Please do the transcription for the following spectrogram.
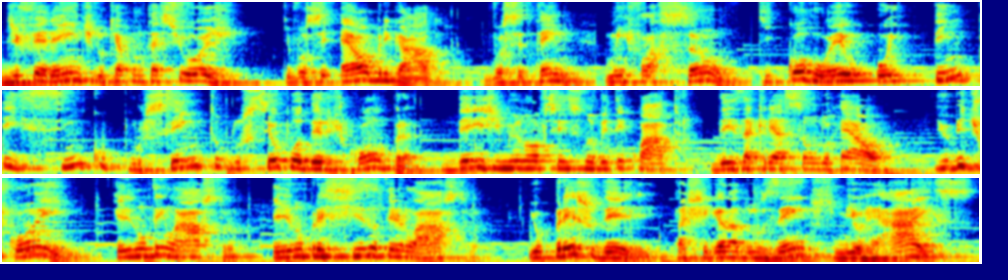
diferente do que acontece hoje, que você é obrigado. Você tem uma inflação que corroeu 85% do seu poder de compra desde 1994, desde a criação do real. E o Bitcoin, ele não tem lastro, ele não precisa ter lastro. E o preço dele está chegando a 200 mil reais,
